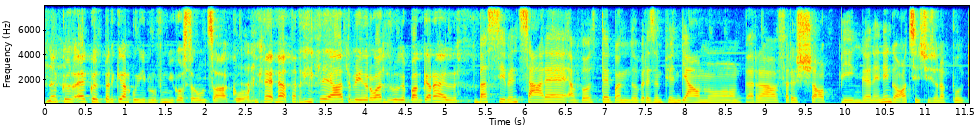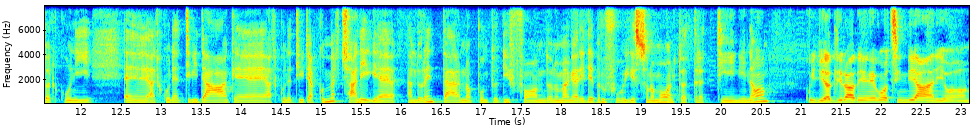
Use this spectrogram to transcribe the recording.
No. ecco, ecco perché alcuni profumi costano un sacco e altri li trovate sulle bancarelle. Basti pensare a volte quando per esempio andiamo per fare shopping nei negozi ci sono appunto alcuni, eh, alcune attività che, alcune attività commerciali che al loro interno appunto diffondono magari dei profumi che sono molto attrattivi, no? Quindi al di là dei negozi indiani o,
